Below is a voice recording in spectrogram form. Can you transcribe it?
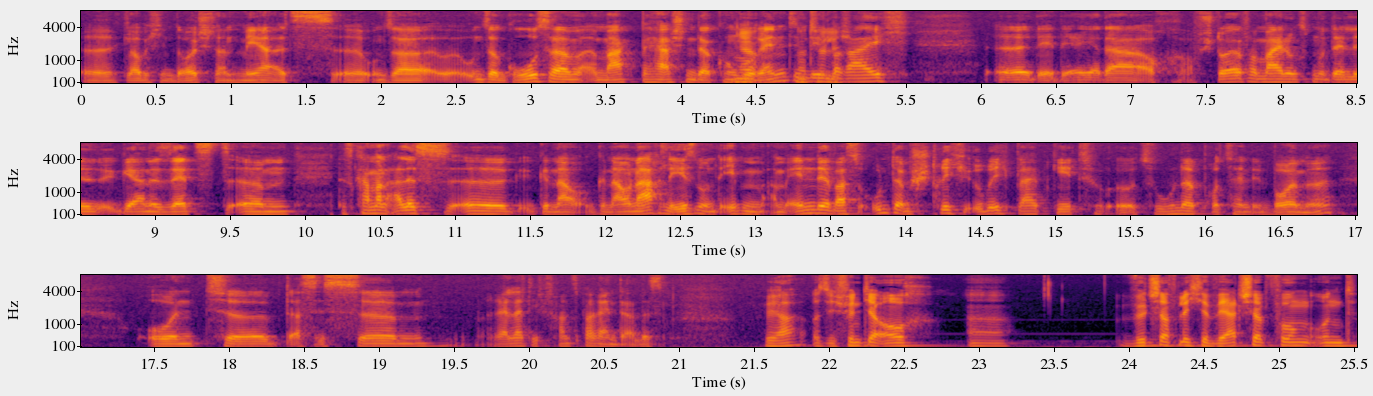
äh, glaube ich, in Deutschland mehr als äh, unser, unser großer marktbeherrschender Konkurrent ja, in dem Bereich, äh, der, der ja da auch auf Steuervermeidungsmodelle gerne setzt. Ähm, das kann man alles äh, genau, genau nachlesen und eben am Ende, was unterm Strich übrig bleibt, geht äh, zu 100 Prozent in Bäume. Und äh, das ist ähm, relativ transparent alles. Ja, also ich finde ja auch wirtschaftliche Wertschöpfung und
